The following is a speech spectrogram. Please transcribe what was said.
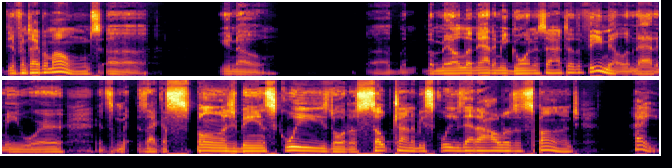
different type of moans. Uh, you know, uh, the, the male anatomy going inside to the female anatomy, where it's, it's like a sponge being squeezed or the soap trying to be squeezed out of all of the sponge. Hey,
